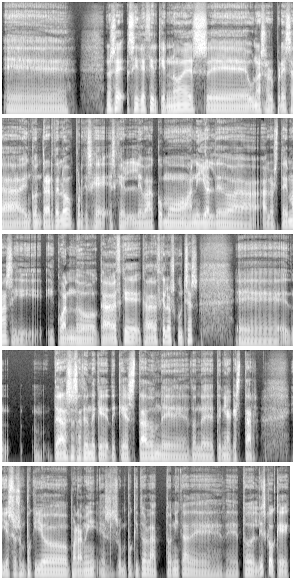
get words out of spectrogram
Eh no sé si decir que no es eh, una sorpresa encontrártelo, porque es que, es que le va como anillo al dedo a, los temas y, cuando cada vez que, cada vez que lo escuchas, eh, te da la sensación de que, de que está donde, donde tenía que estar. Y eso es un poquillo, para mí, es un poquito la tónica de, todo el disco, que,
